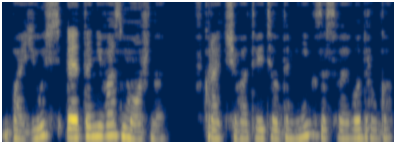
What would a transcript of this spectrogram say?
«Боюсь, это невозможно», — вкратчиво ответил Доминик за своего друга.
